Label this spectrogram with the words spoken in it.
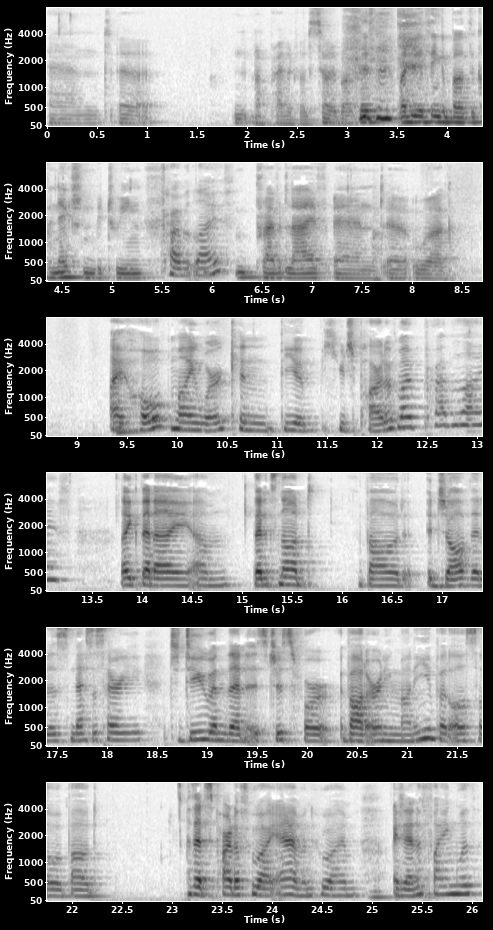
and uh, not private work? Sorry about this. what do you think about the connection between private life, private life, and uh, work? I hope my work can be a huge part of my private life, like that. I um that it's not about a job that is necessary to do and that it's just for about earning money, but also about that's part of who I am and who I'm identifying with.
